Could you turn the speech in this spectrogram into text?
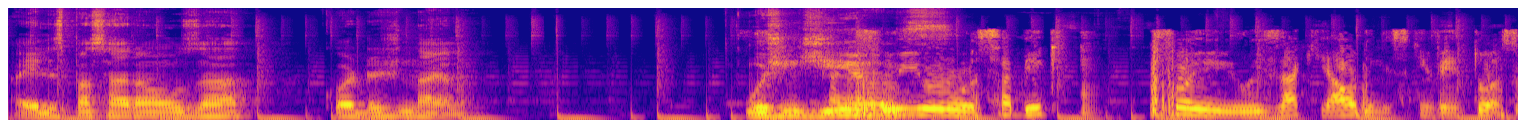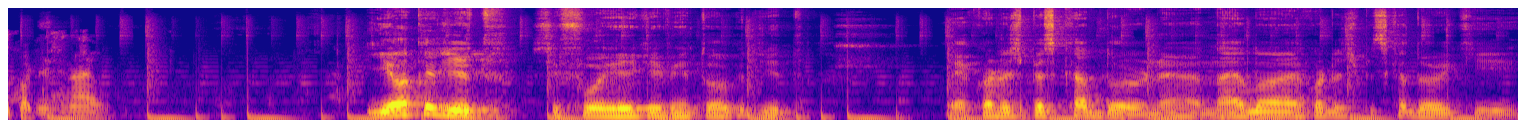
Aí eles passaram a usar cordas de nylon. Hoje em dia. É, foi o, sabia que foi o Isaac Albans que inventou as cordas de nylon? E eu acredito, se foi ele que inventou, eu acredito. É corda de pescador, né? Nylon é corda de pescador que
